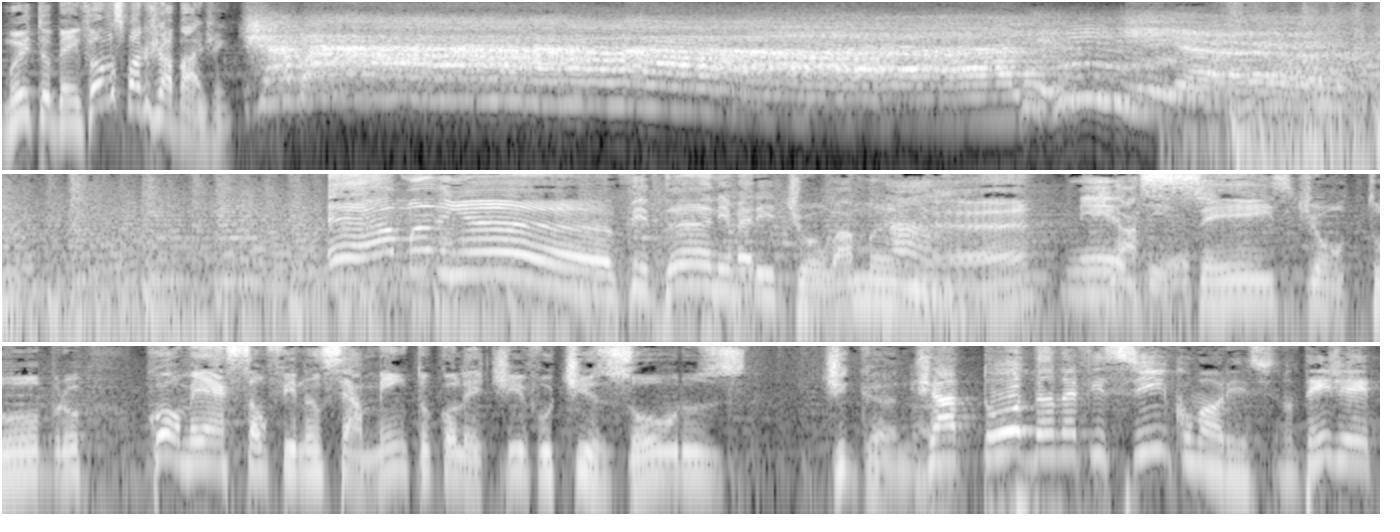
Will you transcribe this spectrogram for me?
Muito bem, vamos para o jabá, gente. É amanhã, Vidani Mary Jo. Amanhã, Meu dia Deus. 6 de outubro, começa o financiamento coletivo Tesouros de Gano. Já tô dando F5, Maurício. Não tem jeito.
